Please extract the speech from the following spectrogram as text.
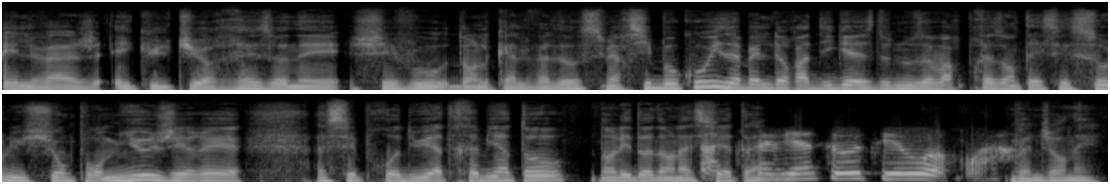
Élevage et culture raisonnée chez vous dans le Calvados. Merci beaucoup Isabelle de Radiguez de nous avoir présenté ces solutions pour mieux gérer ces produits. À très bientôt dans les doigts dans l'assiette. À très bientôt Théo, au revoir. Bonne journée.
